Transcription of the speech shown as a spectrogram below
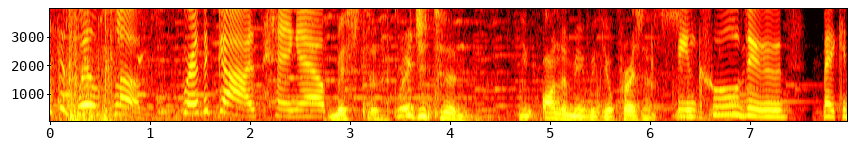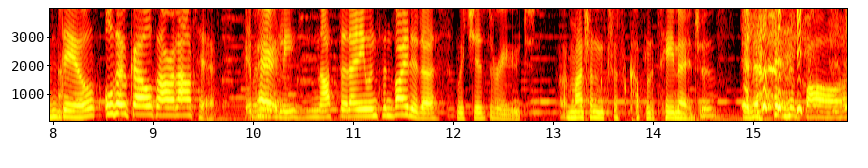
This is Will's Club, where the guys hang out. Mr. Bridgerton, you honour me with your presence. Being cool dudes. Making deals, although girls are allowed here. Apparently, not that anyone's invited us, which is rude. Imagine just a couple of teenagers in a, in a bar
